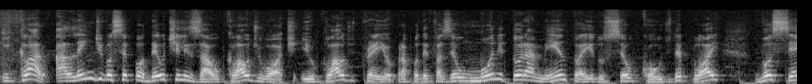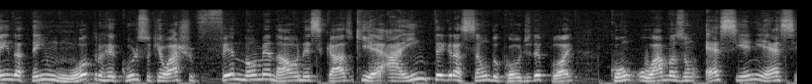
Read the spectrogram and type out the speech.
E claro, além de você poder utilizar o CloudWatch e o CloudTrail para poder fazer o monitoramento aí do seu code deploy, você ainda tem um outro recurso que eu acho fenomenal nesse caso, que é a integração do code deploy com o Amazon SNS,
